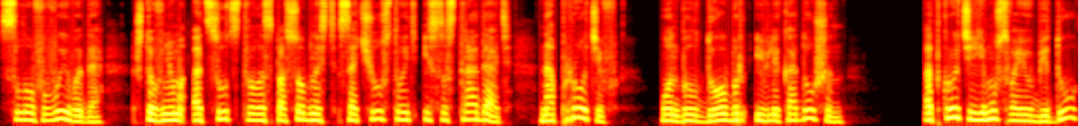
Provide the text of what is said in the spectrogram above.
слов вывода, что в нем отсутствовала способность сочувствовать и сострадать. Напротив, он был добр и великодушен. Откройте ему свою беду,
